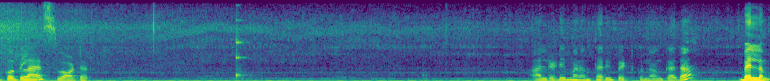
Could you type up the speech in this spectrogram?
ఒక గ్లాస్ వాటర్. ఆల్రెడీ మనం తరిగి పెట్టుకున్నాం కదా బెల్లం.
